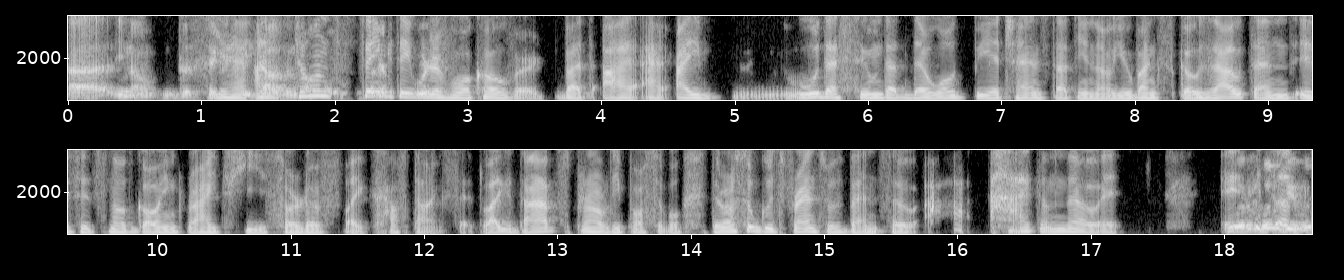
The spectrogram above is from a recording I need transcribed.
uh, you know, the sixty thousand. Yeah, I don't think they would have walked over, but I, I, I would assume that there won't be a chance that you know Eubanks goes out, and if it's not going right, he sort of like half tanks it. Like that's probably possible. They're also good friends with Ben, so I, I don't know. It, it would, would a,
